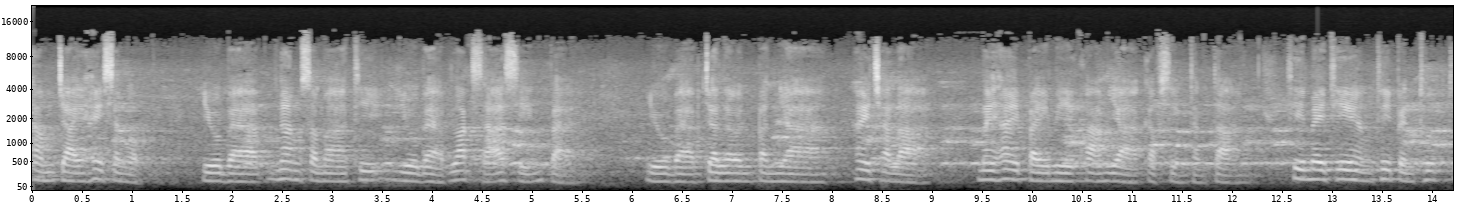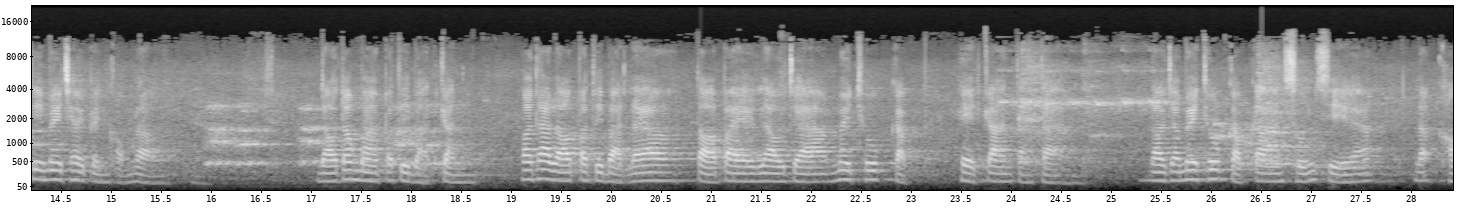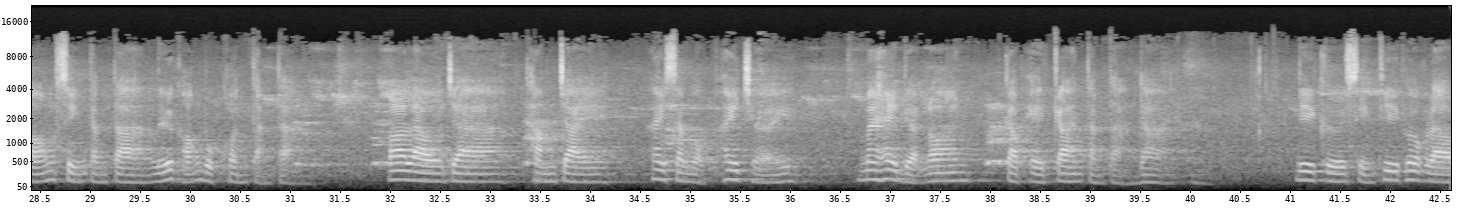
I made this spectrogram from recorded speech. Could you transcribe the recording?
ทำใจให้สงบ อยู่แบบนั่งสมาธิอยู่แบบรักษาศีลแปดอยู่แบบเจริญปัญญาให้ฉลาด ไม่ให้ไปมีความอยากกับสิ่งต่างๆ ที่ไม่เที่ยงที่เป็นทุกข์ที่ไม่ใช่เป็นของเรา เราต้องมาปฏิบัติกัน เพราะถ้าเราปฏิบัติแล้วต่อไปเราจะไม่ทุกข์กับเหตุการณ์ต่างๆ เราจะไม่ทุกข์กับการสูญเสีย ของสิ่งต่างๆ หรือของบุคคลต่างๆเพราเราจะทำใจให้สงบให้เฉย ไม่ให้เดือดร้อนกับเหตุการณ์ต่างๆได้ นี่คือสิ่งที่พวกเรา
